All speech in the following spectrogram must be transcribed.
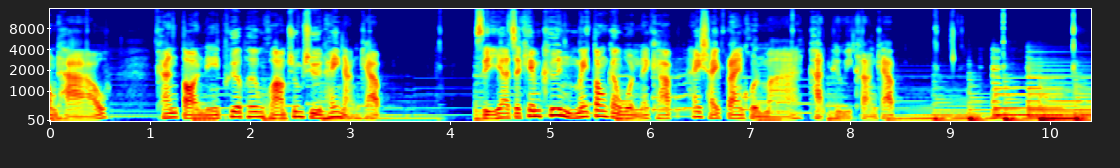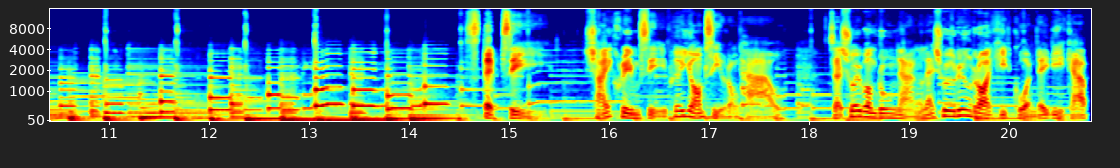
รองเท้า ขั้นตอนนี้เพื่อเพิ่มความชุ่มชื้นให้หนังครับ สีอาจจะเข้มขึ้นไม่ต้องกังวลนะครับ ให้ใช้แปรงขนม้าขัดผิวอีกครั้งครับสเต็ป4ใช้ครีมสีเพื่อย้อมสีรองเท้า จะช่วยบำรุงหนังและช่วยเรื่องรอยขีดข่วนได้ดีครับ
